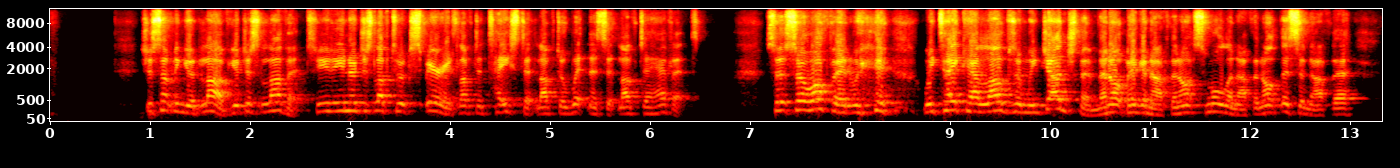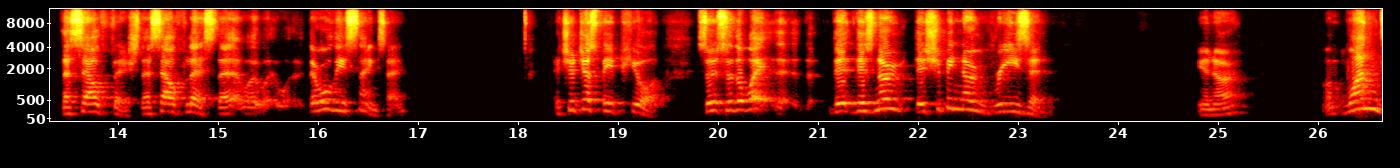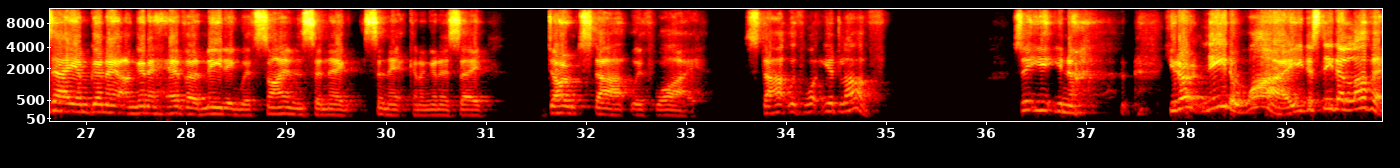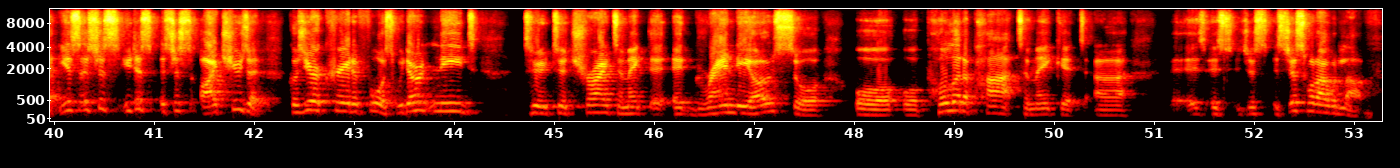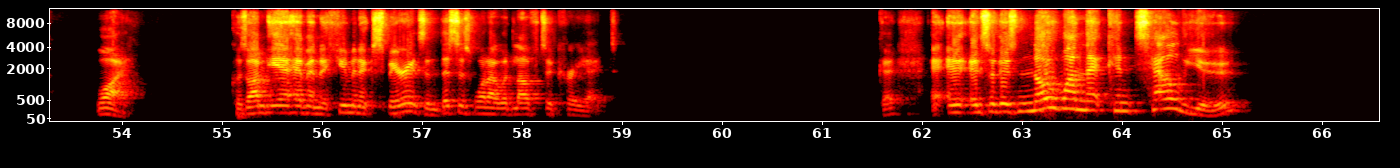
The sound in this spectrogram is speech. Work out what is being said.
It's just something you'd love. You just love it. You, you know, just love to experience, love to taste it, love to witness it, love to have it. So so often we we take our loves and we judge them. They're not big enough. They're not small enough. They're not this enough. They're they're selfish. They're selfless. They're they're all these things. Hey, it should just be pure. So, so the way there's no, there should be no reason, you know. Um, one day I'm gonna, I'm gonna have a meeting with Simon Sinek, Sinek and I'm gonna say, don't start with why, start with what you'd love. So you, you know, you don't need a why, you just need to love it. It's, it's just, you just, it's just, I choose it because you're a creative force. We don't need to, to try to make it grandiose or, or or pull it apart to make it uh, it's, it's just it's just what I would love. Why? Because I'm here having a human experience and this is what I would love to create. Okay. And, and so there's no one that can tell you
